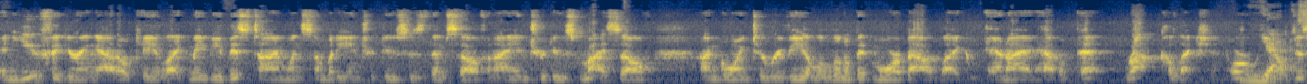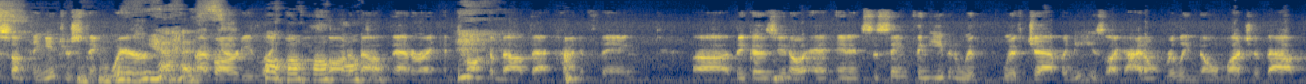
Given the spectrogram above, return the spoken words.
and you figuring out, okay, like maybe this time when somebody introduces themselves and I introduce myself, I'm going to reveal a little bit more about like, and I have a pet rock collection or, you know, just something interesting where Yes. I've already like maybe thought about that or I can talk about that kind of thing. Uh, because you know, and, and it's the same thing even with with Japanese. Like I don't really know much about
